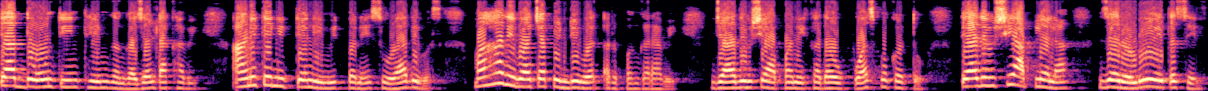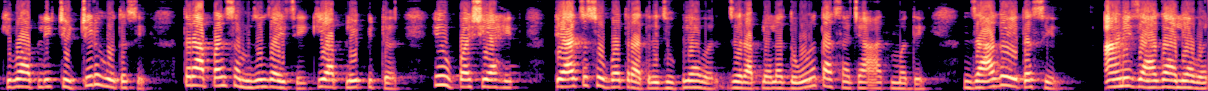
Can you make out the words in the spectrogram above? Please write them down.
त्यात दोन तीन थेंब गंगाजल टाकावे आणि ते नित्य नियमितपणे सोळा दिवस महादेवाच्या पिंडीवर अर्पण करावे. ज्या दिवशी आपण एखादा उपवास पकडतो त्या दिवशी आपल्याला जर रडू येत असेल किंवा आपली चिडचिड होत असेल तर आपण समजून जायचे की आपले पितर हे उपाशी आहेत. त्याचसोबत रात्री झोपल्यावर जर आपल्याला दोन तासाच्या आतमध्ये जाग येत असेल आणि जाग आल्यावर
